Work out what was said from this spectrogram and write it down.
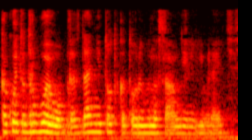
какой-то другой образ, да, не тот, который вы на самом деле являетесь.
